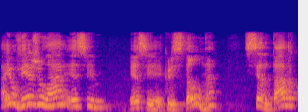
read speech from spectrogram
Aí eu vejo lá esse, esse cristão, né? Sentado,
